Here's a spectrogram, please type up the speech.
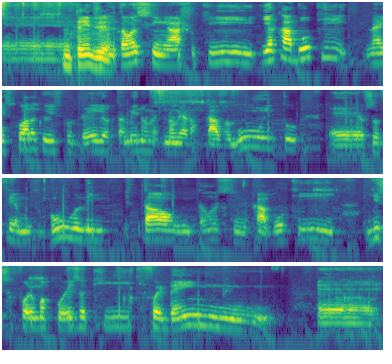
É, Entendi. Então assim acho que e acabou que na escola que eu estudei eu também não, não me adaptava muito é, eu sofria muito bullying e tal, então assim, acabou que isso foi uma coisa que, que foi bem. É,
